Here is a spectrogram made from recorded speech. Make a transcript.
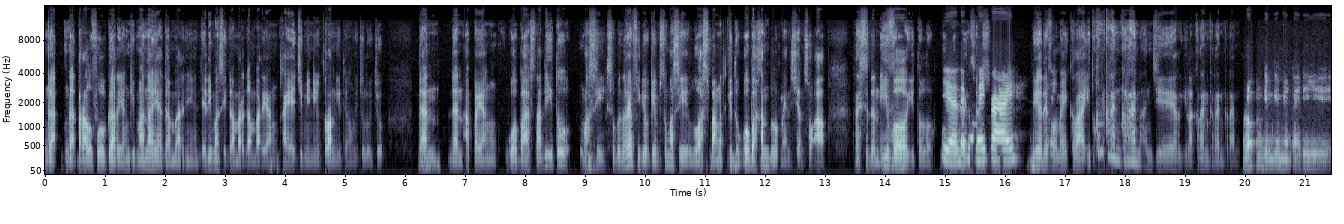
nggak nggak terlalu vulgar yang gimana ya gambarnya. Jadi masih gambar-gambar yang kayak Jimmy Neutron gitu yang lucu-lucu. Dan dan apa yang gue bahas tadi itu masih sebenarnya video games tuh masih luas banget gitu. Gue bahkan belum mention soal Resident Evil gitu loh. Iya yeah, Devil May Cry. Iya yeah, Devil May Cry. Itu kan keren keren anjir. Gila keren keren keren belum game-game yang kayak di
